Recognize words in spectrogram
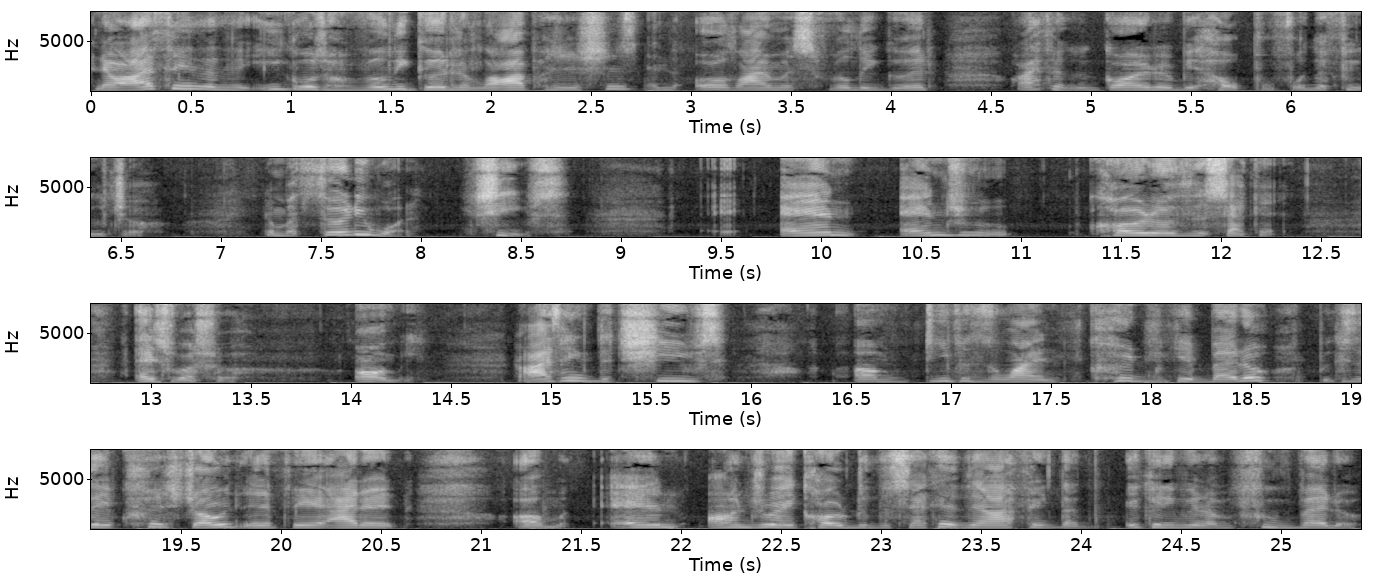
Now, I think that the Eagles are really good in a lot of positions, and the O line was really good. I think a guard would be helpful for the future. Number 31, Chiefs. And Andre Carter II, edge rusher, Army. I think the Chiefs' um, defensive line could get better because they have Chris Jones, and if they added um, and Andre Carter II, then I think that it could even improve better,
